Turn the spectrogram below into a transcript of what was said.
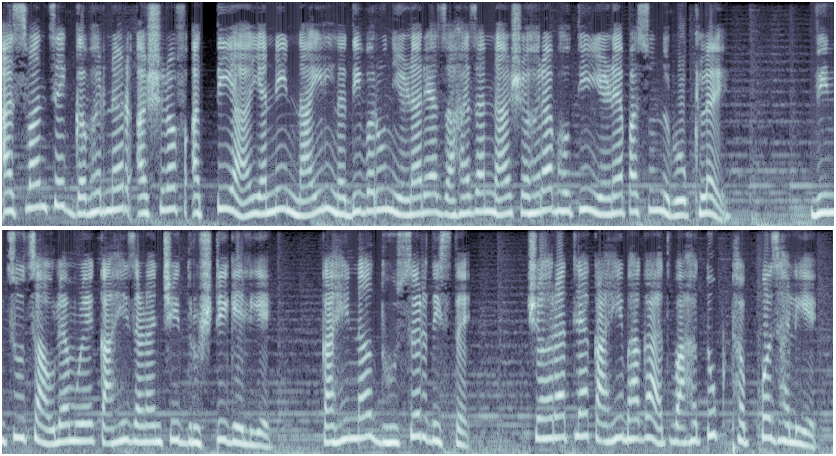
आसवानचे गव्हर्नर अशरफ अत्तिया यांनी नाईल नदीवरून येणाऱ्या जहाजांना शहराभोवती येण्यापासून रोखलंय. विंचू चावल्यामुळे काही जणांची दृष्टी गेलीये. काहींना धुसर दिसतंय. शहरातल्या काही भागात वाहतूक ठप्प झालीये.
